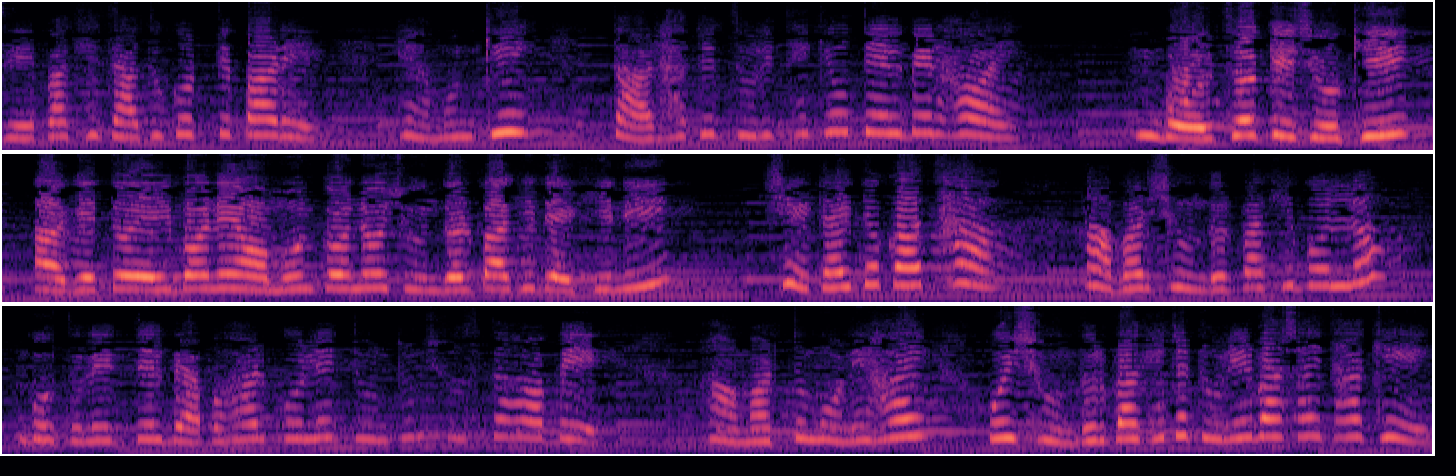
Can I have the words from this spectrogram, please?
যে পাখি জাদু করতে পারে এমনকি তার হাতের চুরি থেকেও তেল বের হয়। বলছো কি সুখী? আগে তো এই বনে অমন কোনো সুন্দর পাখি দেখিনি। সেটাই তো কথা। আবার সুন্দর পাখি বলল বোতলের তেল ব্যবহার করলে টুনটুন সুস্থ হবে। আমার তো মনে হয় ওই সুন্দর পাখিটা টুনির বাসায় থাকে।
